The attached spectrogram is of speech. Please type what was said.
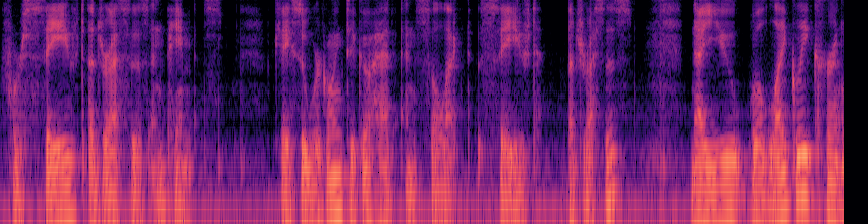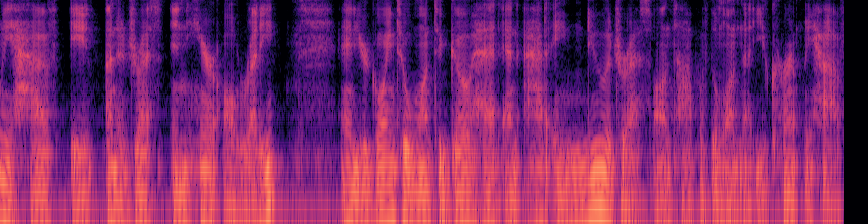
for saved addresses and payments. Okay, so we're going to go ahead and select saved addresses. Now you will likely currently have a, an address in here already, and you're going to want to go ahead and add a new address on top of the one that you currently have.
